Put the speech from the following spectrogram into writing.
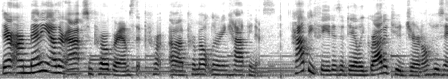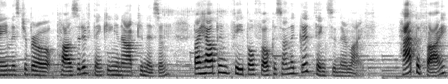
There are many other apps and programs that pr- uh, promote learning happiness. Happy Feed is a daily gratitude journal whose aim is to promote positive thinking and optimism by helping people focus on the good things in their life. Happify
